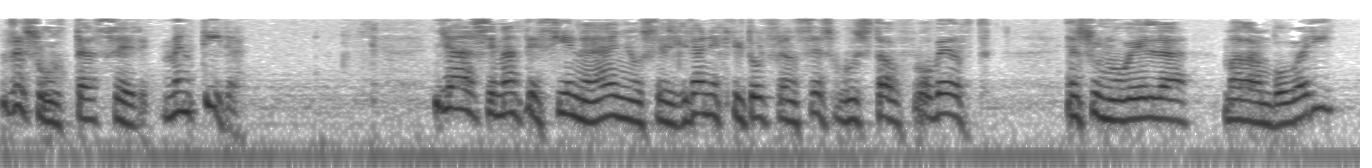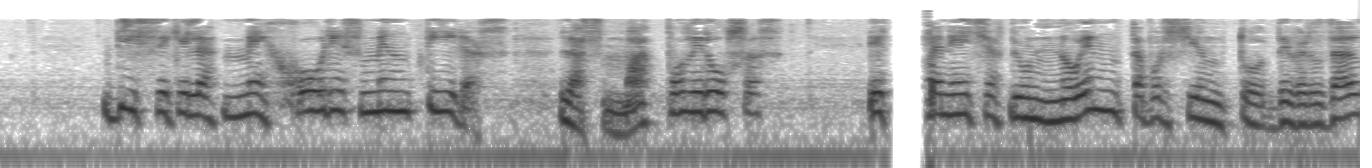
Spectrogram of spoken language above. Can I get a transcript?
resulta ser mentira. Ya hace más de 100 años el gran escritor francés Gustave Flaubert, en su novela Madame Bovary, dice que las mejores mentiras, las más poderosas, están hechas de un 90% de verdad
